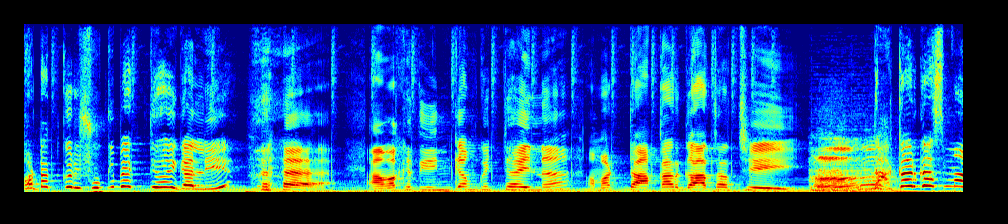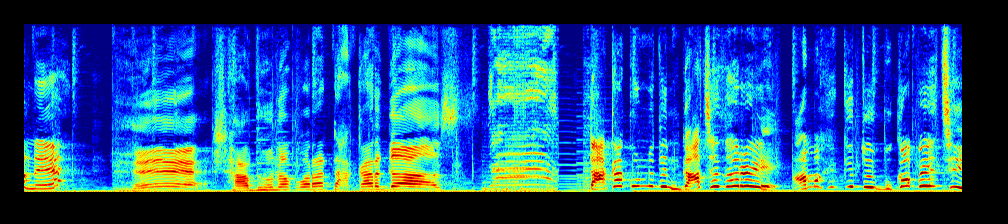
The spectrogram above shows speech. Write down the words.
হঠাৎ করে সুখী ব্যক্তি হয়ে গেলি? আমাকে তো ইনকাম করতে হয় না আমার টাকার গাছ আছে। টাকার গাছ মানে? হ্যাঁ সাধনা করা টাকার গাছ। টাকা কোনোদিন গাছে ধরে? আমাকে কি তুই বোকা পেয়েছি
